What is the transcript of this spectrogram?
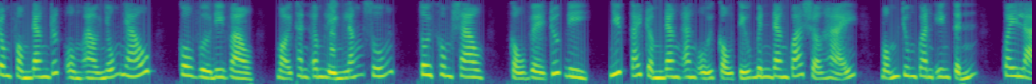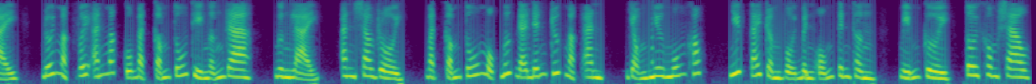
trong phòng đang rất ồn ào nhốn nháo, cô vừa đi vào, mọi thanh âm liền lắng xuống, tôi không sao, cậu về trước đi, nhiếp tái trầm đang an ủi cậu tiểu binh đang quá sợ hãi, bỗng chung quanh yên tĩnh, quay lại, đối mặt với ánh mắt của Bạch Cẩm Tú thì ngẩn ra, ngừng lại, anh sao rồi, Bạch Cẩm Tú một bước đã đến trước mặt anh, giọng như muốn khóc, nhiếp tái trầm vội bình ổn tinh thần, mỉm cười, tôi không sao,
